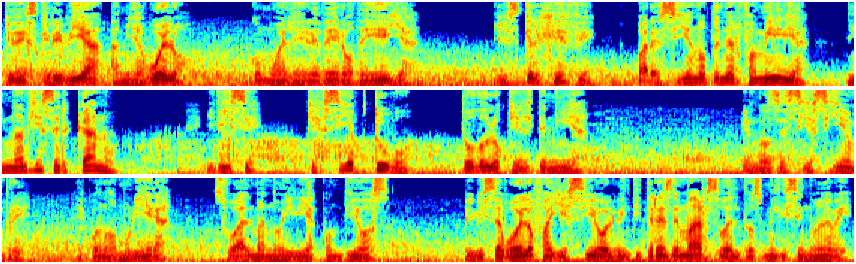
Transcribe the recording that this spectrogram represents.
que describía a mi abuelo como el heredero de ella. Y es que el jefe parecía no tener familia ni nadie cercano, y dice que así obtuvo todo lo que él tenía. Él nos decía siempre que cuando muriera, su alma no iría con Dios. Mi bisabuelo falleció el 23 de marzo del 2019,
